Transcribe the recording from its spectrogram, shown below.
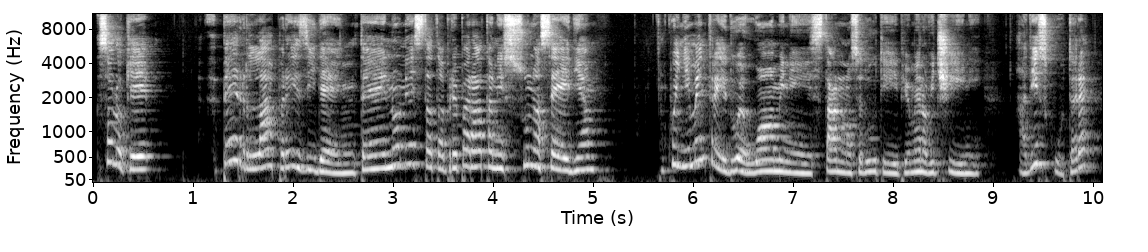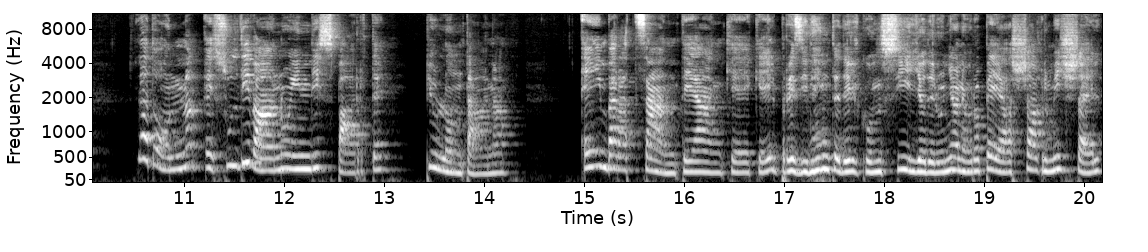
Solo che per la presidente non è stata preparata nessuna sedia. Quindi mentre i due uomini stanno seduti più o meno vicini a discutere, La donna è sul divano in disparte, più lontana. È imbarazzante anche che il presidente del Consiglio dell'Unione Europea, Charles Michel,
